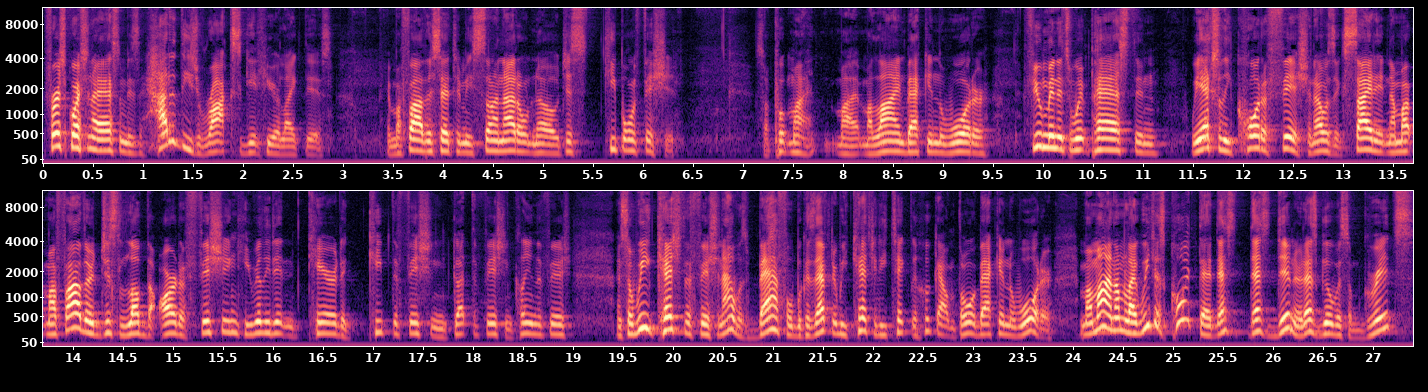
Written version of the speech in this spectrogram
first question I asked him is how did these rocks get here like this? And my father said to me, Son, I don't know. Just keep on fishing. So I put my, my, my line back in the water. A few minutes went past, and we actually caught a fish, and I was excited. Now, my, my father just loved the art of fishing. He really didn't care to keep the fish and gut the fish and clean the fish. And so we'd catch the fish, and I was baffled because after we catch it, he'd take the hook out and throw it back in the water. In my mind, I'm like, we just caught that. That's, that's dinner. That's good with some grits.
